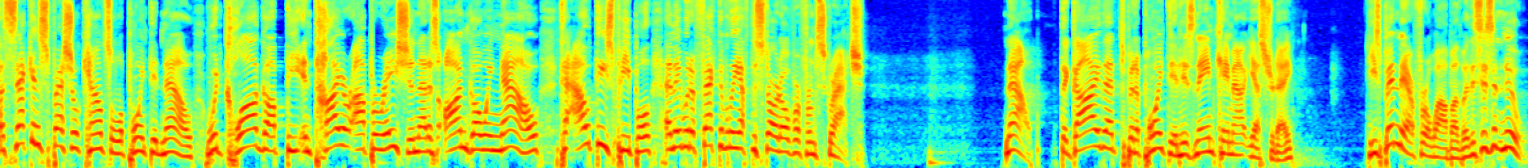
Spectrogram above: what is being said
A second special counsel appointed now would clog up the entire operation that is ongoing now to out these people, and they would effectively have to start over from scratch. Now, the guy that's been appointed, his name came out yesterday. He's been there for a while, by the way. This isn't new.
